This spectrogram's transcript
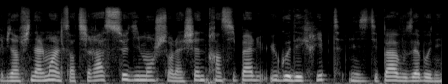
eh bien finalement, elle sortira ce dimanche sur la chaîne principale Hugo Décrypte. N'hésitez pas à vous abonner.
